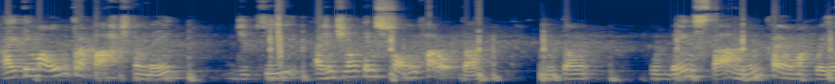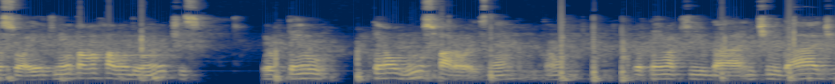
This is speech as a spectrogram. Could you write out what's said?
Aí tem uma outra parte também de que a gente não tem só um farol, tá? Então, o bem-estar nunca é uma coisa só. E aí, que nem eu estava falando antes, eu tenho, tenho alguns faróis, né? Então, eu tenho aqui o da intimidade,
